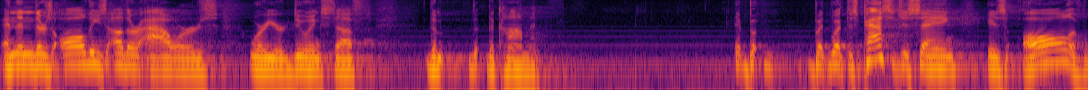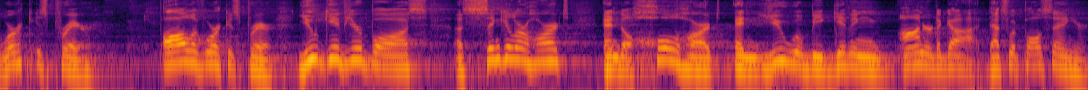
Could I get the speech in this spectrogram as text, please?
And then there's all these other hours where you're doing stuff the, the, the common but, but what this passage is saying is all of work is prayer. All of work is prayer. You give your boss a singular heart and a whole heart, and you will be giving honor to God. That's what Paul's saying here.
